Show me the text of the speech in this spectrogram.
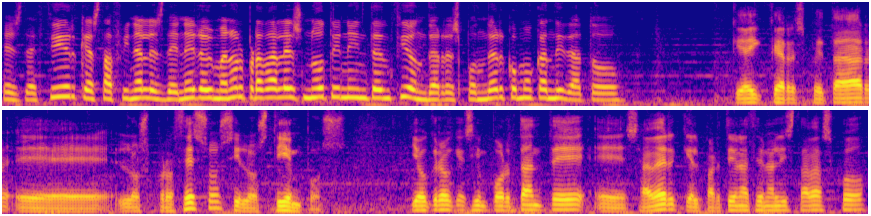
Es decir, que hasta finales de enero Manuel Pradales no tiene intención de responder como candidato. Que hay que respetar eh, los procesos y los tiempos. Yo creo que es importante eh, saber que el Partido Nacionalista Vasco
